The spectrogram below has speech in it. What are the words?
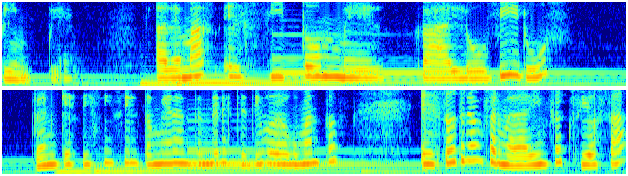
simple. Además, el citomegalovirus, ven que es difícil también entender este tipo de documentos, es otra enfermedad infecciosa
